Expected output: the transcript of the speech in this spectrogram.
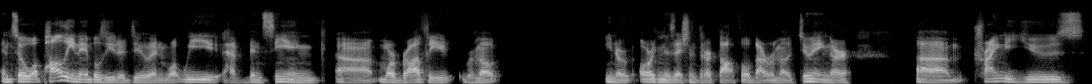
And so, what Polly enables you to do, and what we have been seeing uh, more broadly, remote, you know, organizations that are thoughtful about remote doing are um, trying to use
